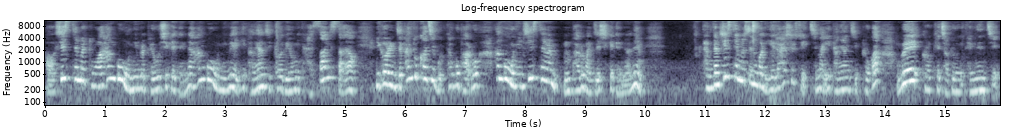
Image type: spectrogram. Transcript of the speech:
어, 시스템을 통한 항공운임을 배우시게 되면 항공운임에 이 방향 지표 내용이 다 써 있어요. 이걸 이제 판독하지 못하고 바로 항공운임 시스템을 음, 바로 만드시게 되면은 당장 시스템을 쓰는 건 이해를 하실 수 있지만 이 방향 지표가 왜 그렇게 적용이 됐는지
